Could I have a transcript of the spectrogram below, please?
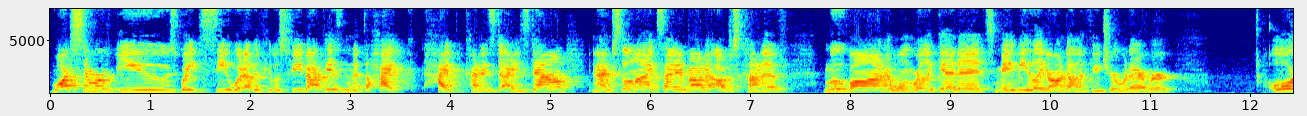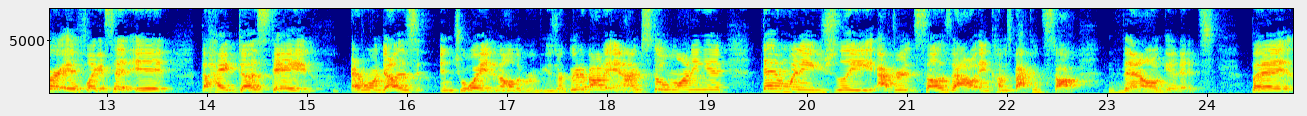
watch some reviews, wait to see what other people's feedback is, and if the hype, hype kind of dies down and I'm still not excited about it, I'll just kind of move on. I won't really get it. Maybe later on down the future, whatever. Or if, like I said, it the hype does stay, everyone does enjoy it, and all the reviews are good about it, and I'm still wanting it, then when it usually, after it sells out and comes back in stock, then I'll get it. But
